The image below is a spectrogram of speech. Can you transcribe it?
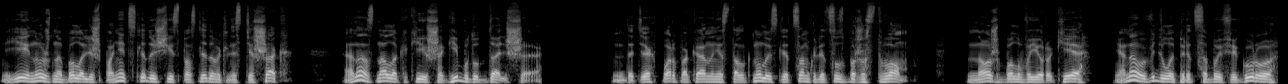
Ей нужно было лишь понять следующий из последовательности шаг, она знала, какие шаги будут дальше. До тех пор, пока она не столкнулась лицом к лицу с божеством. Нож был в её руке, и она увидела перед собой фигуру,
